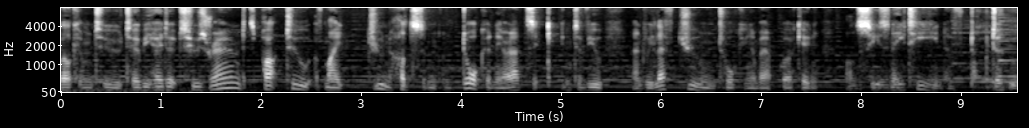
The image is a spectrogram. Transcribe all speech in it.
Welcome to Toby Hadoke's Who's Round. It's part two of my June Hudson and Dorka Nieradzik interview, and we left June talking about working on season 18 of Doctor Who.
